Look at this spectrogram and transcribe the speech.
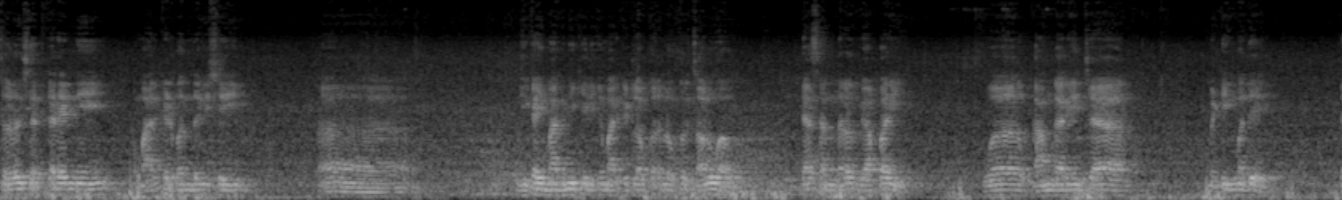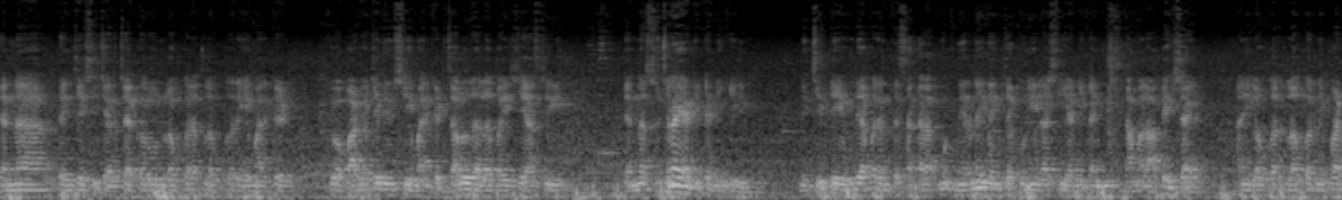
सर्व शेतकऱ्यांनी मार्केट बंदविषयी जी काही मागणी केली की मार्केट लवकर लवकर चालू व्हावं. त्या संदर्भात व्यापारी व कामगार यांच्या मिटिंगमध्ये त्यांना त्यांच्याशी चर्चा करून लवकरात लवकर हे मार्केट किंवा पाडव्याच्या दिवशी हे मार्केट चालू झालं पाहिजे अशी त्यांना सूचना या ठिकाणी केली. निश्चित ते उद्यापर्यंत सकारात्मक निर्णय त्यांच्याकडून येईल अशी या ठिकाणी आम्हाला अपेक्षा आहे आणि लवकरात लवकर निफाड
